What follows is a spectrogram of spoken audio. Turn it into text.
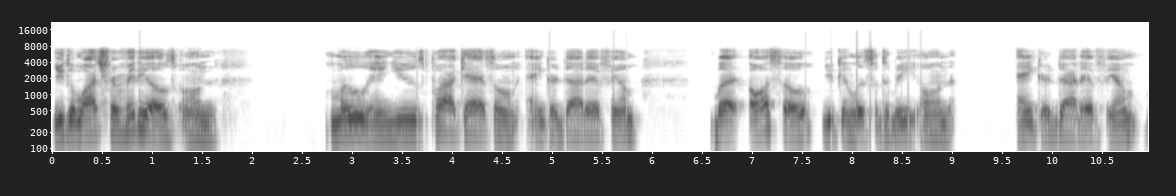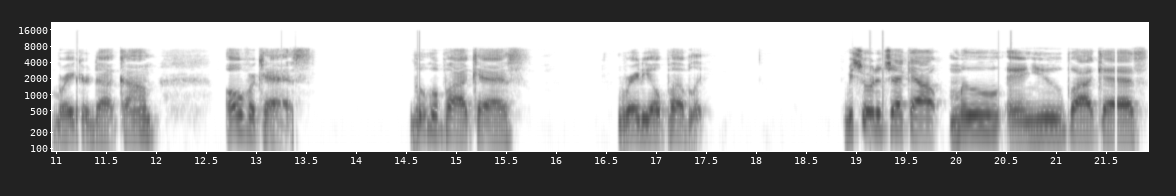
You can watch for videos on Moo and Use podcast on Anchor.fm, but also you can listen to me on Anchor.fm, Breaker.com, Overcast, Google Podcasts, Radio Public. Be sure to check out Moo and You podcast,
